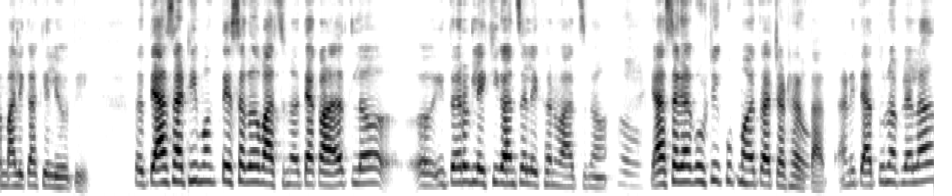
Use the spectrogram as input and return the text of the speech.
मालिका केली होती तर त्यासाठी मग ते सगळं वाचणं त्या काळातलं इतर लेखिकांचं लेखन वाचणं हो. या सगळ्या गोष्टी खूप महत्त्वाच्या ठरतात. आणि त्यातून आपल्याला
